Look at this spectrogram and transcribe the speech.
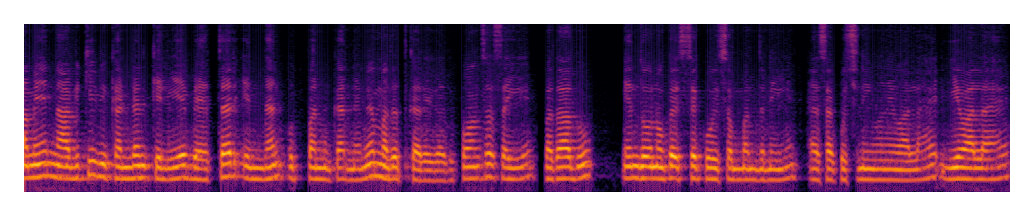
हमें नाभिकीय विखंडन के लिए बेहतर ईंधन उत्पन्न करने में मदद करेगा। तो कौन सा सही है? बता दूँ इन दोनों का इससे कोई संबंध नहीं है, ऐसा कुछ नहीं होने वाला है। ये वाला है,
